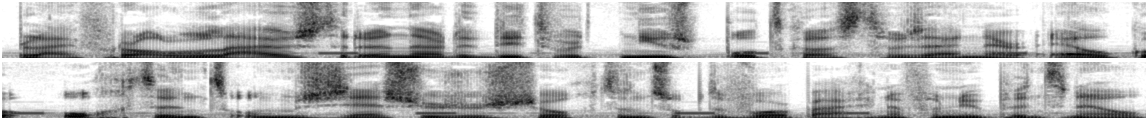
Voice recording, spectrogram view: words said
Blijf vooral luisteren naar de Dit Wordt Het Nieuws podcast. We zijn er elke ochtend om 6 uur s ochtends op de voorpagina van nu.nl.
